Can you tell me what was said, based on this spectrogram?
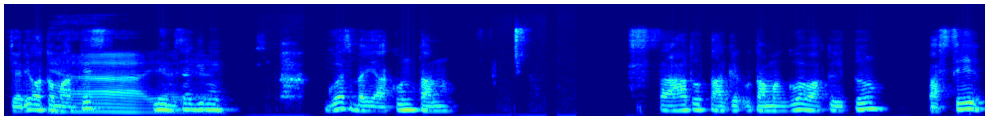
jadi otomatis Ya, Ini ya, bisa ya. gini, gue sebagai akuntan, salah satu target utama gue waktu itu pasti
